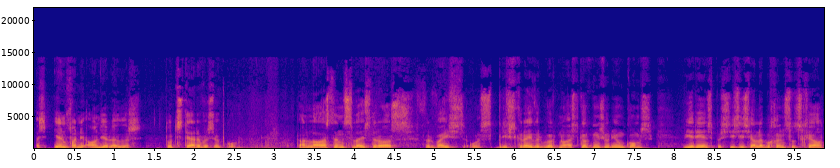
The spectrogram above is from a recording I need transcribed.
as een van die aandeelhouers tot sterwe sou kom. Dan laastens luisteraars verwys ons briefskrywer ook na skikkingsooreenkoms. Weereens presies dieselfde beginsels geld.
